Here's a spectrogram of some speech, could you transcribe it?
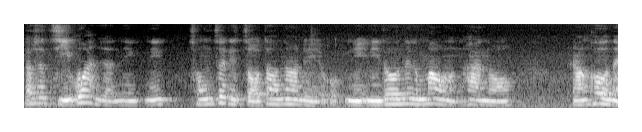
要是几万人，你你从这里走到那里，你你都那个冒冷汗哦，然后呢，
